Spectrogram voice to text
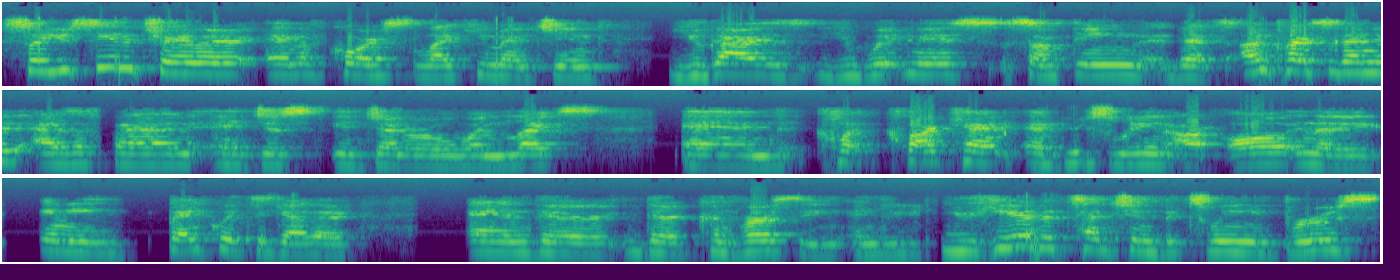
So you see the trailer, and of course, like you mentioned, you guys you witness something that's unprecedented as a fan, and just in general when Lex and Cl- Clark Kent and Bruce Wayne are all in a in a banquet together, and they're they're conversing, and you you hear the tension between Bruce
